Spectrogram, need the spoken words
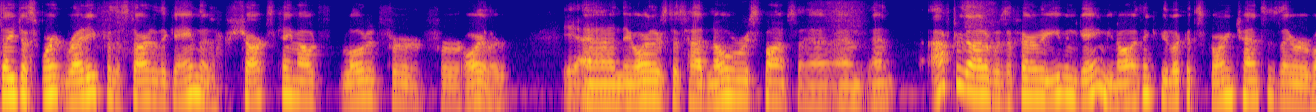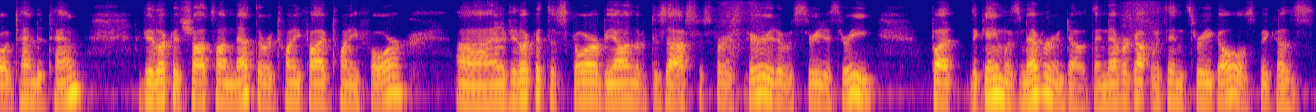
they just weren't ready for the start of the game. The Sharks came out loaded for for Oiler, yeah. and the Oilers just had no response. And, and after that, it was a fairly even game. You know, I think if you look at scoring chances, they were about ten to ten. If you look at shots on net, they were 25-24. Uh, and if you look at the score beyond the disastrous first period, it was three to three. But the game was never in doubt. They never got within three goals because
